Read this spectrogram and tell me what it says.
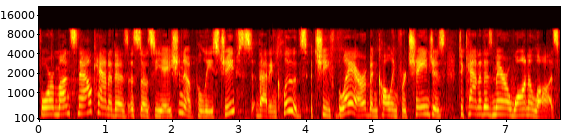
For months now, Canada's Association of Police Chiefs, that includes Chief Blair, have been calling for changes to Canada's marijuana laws.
